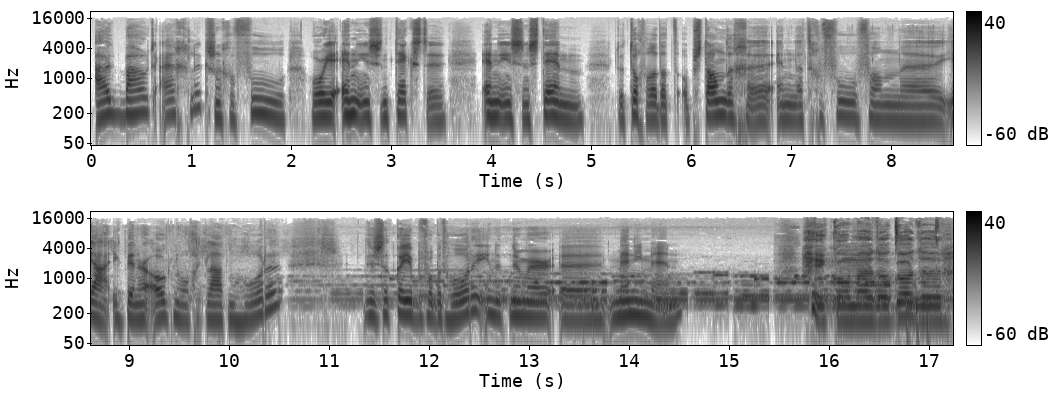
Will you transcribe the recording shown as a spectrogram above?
uitbouwt eigenlijk. Zo'n gevoel hoor je en in zijn teksten en in zijn stem. Dat toch wel dat opstandige en dat gevoel van... Uh, ja, ik ben er ook nog, ik laat me horen. Dus dat kan je bijvoorbeeld horen in het nummer uh, Many Men... Ik kom uit de godder,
